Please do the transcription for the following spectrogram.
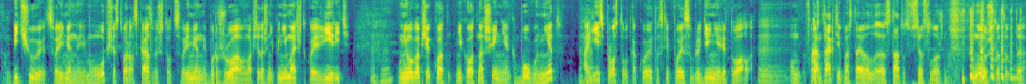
там, бичует современное ему общество, рассказывает, что вот современный буржуа, он вообще даже не понимает, что такое верить. Мгм. У него вообще никакого, от- никакого отношения к Богу нет, а Мгм. есть просто вот какое-то слепое соблюдение ритуала. М. Он просто ВКонтакте поставил э, статус «Все сложно». ну, что-то, да.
